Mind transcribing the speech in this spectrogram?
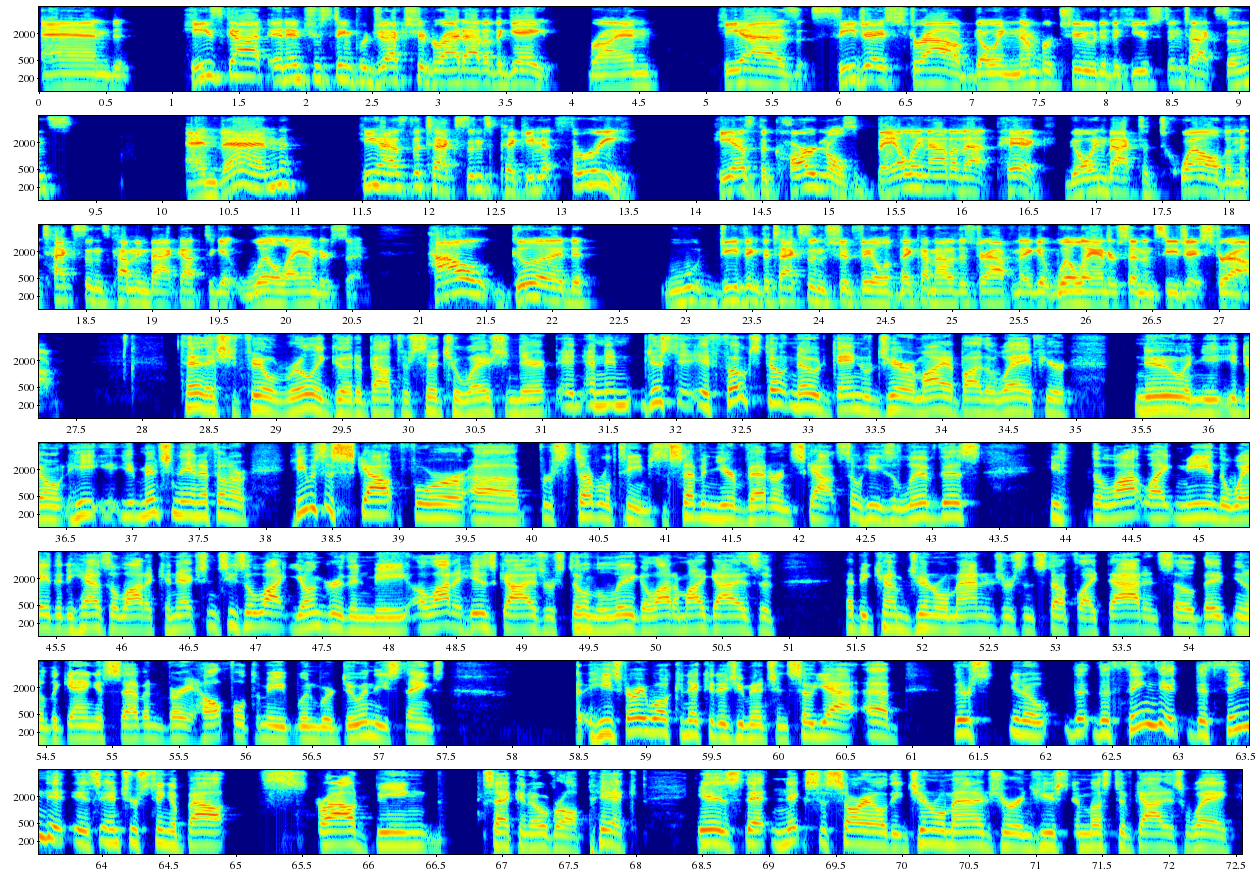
And he's got an interesting projection right out of the gate, Bryan. He has CJ Stroud going number two to the Houston Texans. And then he has the Texans picking at three. He has the Cardinals bailing out of that pick, going back to 12, and the Texans coming back up to get Will Anderson. How good do you think the Texans should feel if they come out of this draft and they get Will Anderson and CJ Stroud? tell they should feel really good about their situation there. And and then just if folks don't know Daniel Jeremiah, by the way, if you're new and you, you don't he you mentioned the NFL he was a scout for uh for several teams, a seven year veteran scout. So he's lived this. He's a lot like me in the way that he has a lot of connections. He's a lot younger than me. A lot of his guys are still in the league. A lot of my guys have have become general managers and stuff like that. And so they, you know, the gang of seven, very helpful to me when we're doing these things. He's very well connected, as you mentioned. So yeah, uh, there's, you know, the the thing that the thing that is interesting about Stroud being second overall pick is that Nick Caserio, the general manager in Houston, must have got his way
